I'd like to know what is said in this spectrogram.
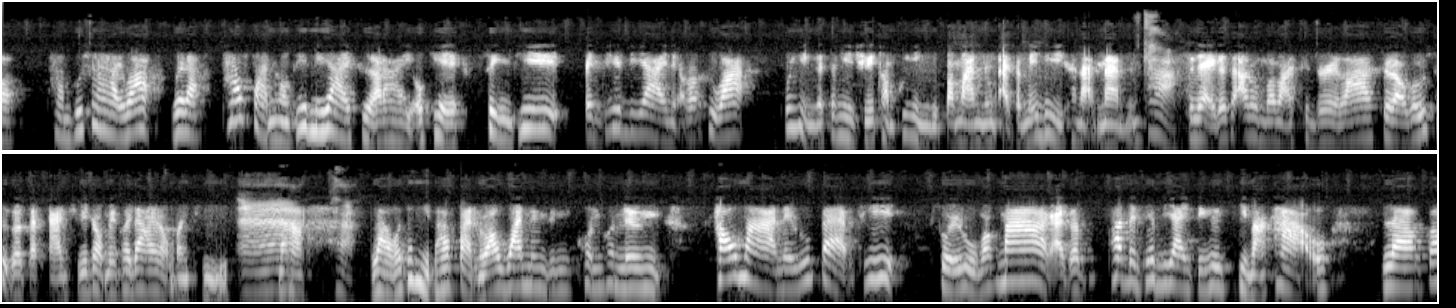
อถามผู้ชายว่า เวลาภาพฝันของเทพนิยายคืออะไร โอเค สิ่งที่เป็นเทพนิยายเนี่ยก็คือว่า ผู้หญิงก็จะมีชีวิตของผู้หญิงอยู่ประมาณหนึ่งอาจจะไม่ดีขนาดนั้นค่ะส่วนใหญ่ก็จะอารมณ์ประมาณซินเดอเรลล่าคือเราก็รู้สึกเราจัดการชีวิตเราไม่ค่อยได้หรอกบางทีอ่านะคะค่ะเราก็จะมีภาพฝันว่าวันหนึ่งจะมีคนคนหนึ่งเข้ามาในรูปแบบที่สวยหรูมากๆ อาจจะถ้าเป็นเทพนิยายจริงๆคือขี่ม้าขาว แล้วก็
